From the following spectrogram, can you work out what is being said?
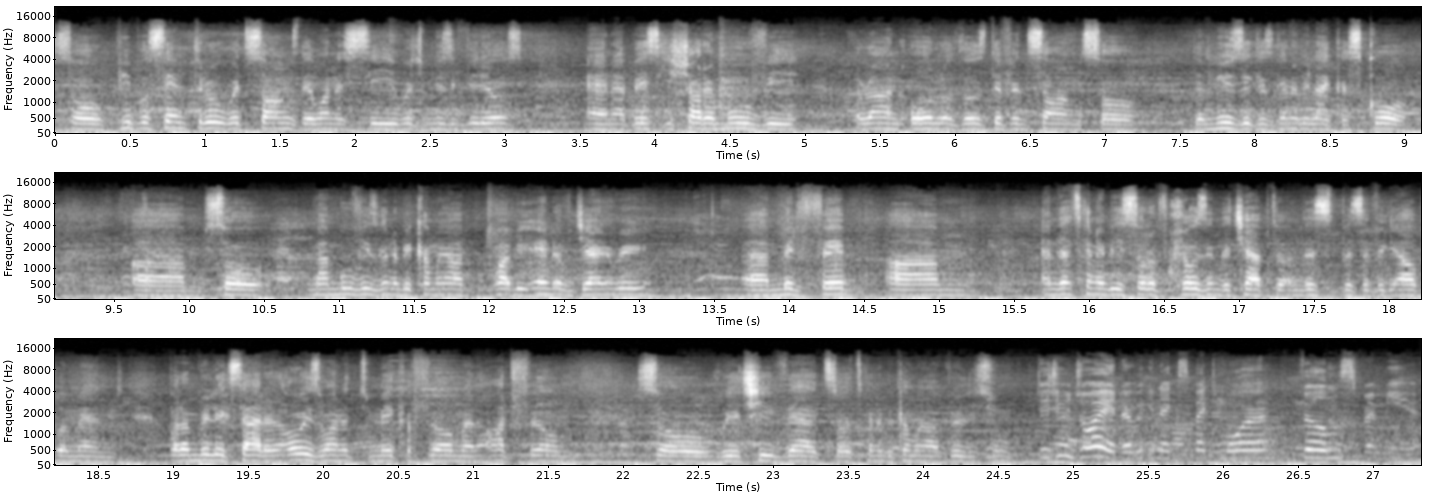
So people sent through which songs they want to see, which music videos, and I basically shot a movie around all of those different songs. So the music is going to be like a score. Um, so my movie is going to be coming out probably end of January, uh, mid Feb. Um, and that's going to be sort of closing the chapter on this specific album and but i'm really excited i always wanted to make a film an art film so we achieved that so it's going to be coming out really soon Did you enjoy it? Are we going to expect more films from you?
